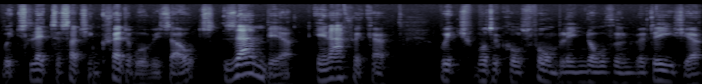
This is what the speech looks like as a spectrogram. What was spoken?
which led to such incredible results, Zambia in Africa, which was of course formerly Northern Rhodesia,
